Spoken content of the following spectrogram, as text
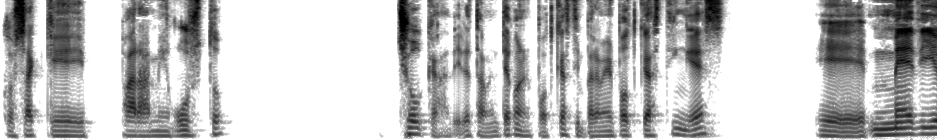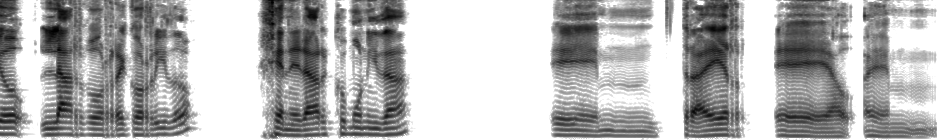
Cosa que para mi gusto choca directamente con el podcasting. Para mí el podcasting es eh, medio largo recorrido, generar comunidad, em, traer eh, em,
